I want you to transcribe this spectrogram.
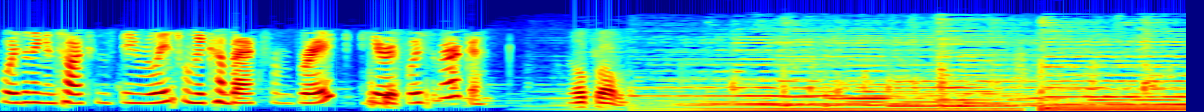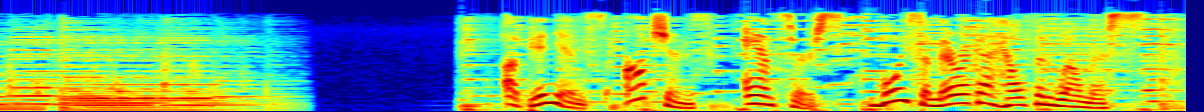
poisoning and toxins being released when we come back from break here yes. at Voice America. No problem. Opinions, options, answers. Voice America Health and Wellness.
